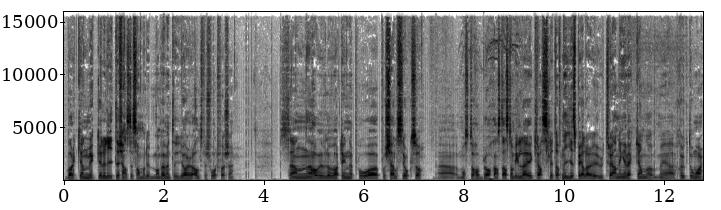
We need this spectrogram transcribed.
varken mycket eller lite känns det som och det, man behöver inte göra det allt för svårt för sig. Sen har vi väl varit inne på, på Chelsea också. Uh, måste ha bra chans. Aston Villa är krassligt haft nio spelare ur träning i veckan med sjukdomar.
